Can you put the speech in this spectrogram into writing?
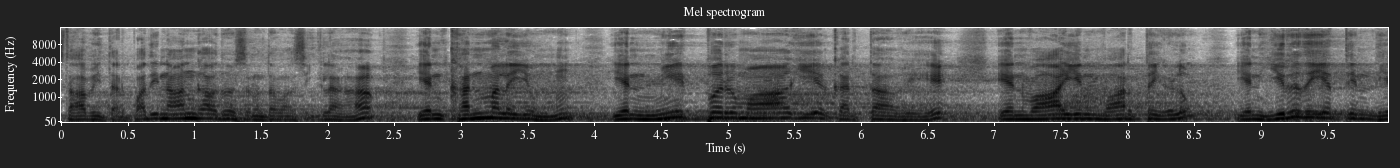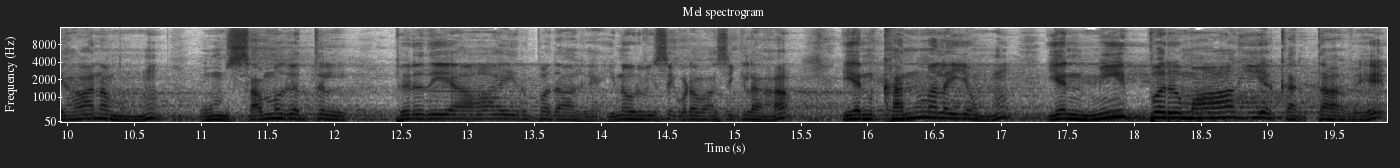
ஸ்தாபித்தார். பதினான்காவது வசனத்தை வாசிக்கலாம். என் கண்மலையும் என் மீட்பருமாகிய கர்த்தாவே என் வாயின் வார்த்தைகளும் என் இருதயத்தின் தியானமும் உம் சமூகத்தில் பெருதியாயிருப்பதாக. இன்னொரு விஷயம் கூட வாசிக்கலாம். என் கண்மலையும் என் மீட்பருமாகிய கர்த்தாவே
